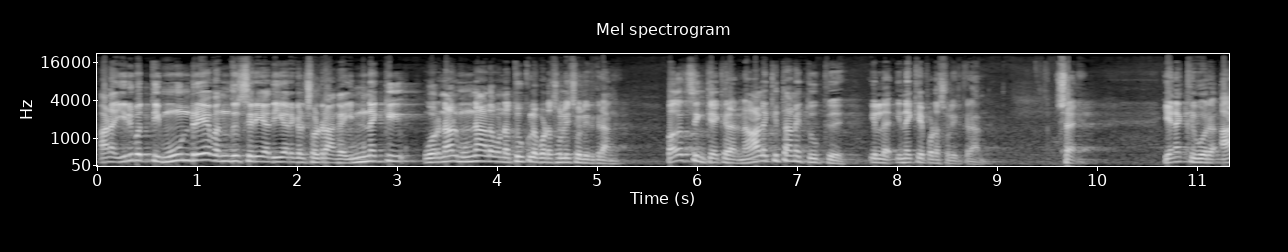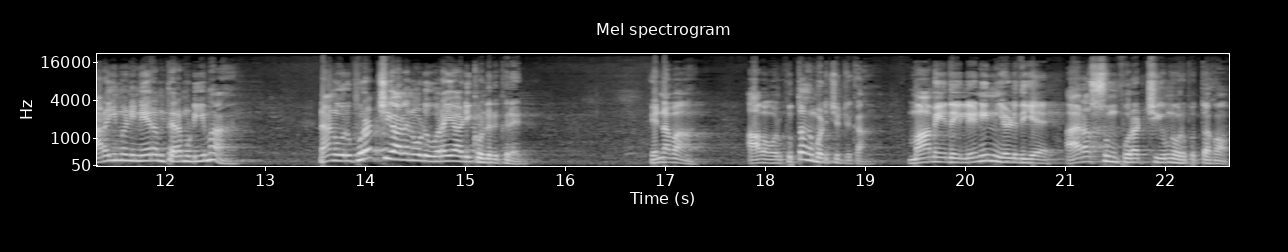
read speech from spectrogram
ஆனால் இருபத்தி மூன்றே வந்து சிறை அதிகாரிகள் சொல்கிறாங்க இன்னைக்கு ஒரு நாள் முன்னால் உன்னை தூக்கில் போட சொல்லி சொல்லியிருக்கிறாங்க. பகத்சிங் கேட்குறார் நாளைக்கு தானே தூக்கு? இல்லை இன்னைக்கே போட சொல்லியிருக்கிறாங்க. சரி எனக்கு ஒரு அரை மணி நேரம் தர முடியுமா? நான் ஒரு புரட்சியாளனோடு உரையாடி கொண்டிருக்கிறேன். என்னவா அவன் ஒரு புத்தகம் படிச்சிட்டு இருக்கான். மாமேதை லெனின் எழுதிய அரசும் புரட்சியும்னு ஒரு புத்தகம்.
